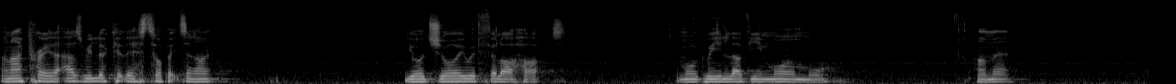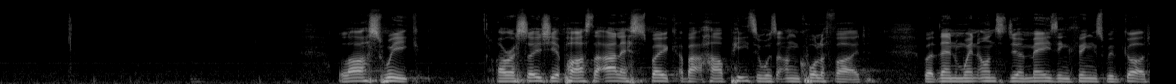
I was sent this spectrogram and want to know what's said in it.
And I pray that as we look at this topic tonight, your joy would fill our hearts. And Lord, we love you more and more. Amen. Last week, our associate pastor Alice spoke about how Peter was unqualified, but then went on to do amazing things with God.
